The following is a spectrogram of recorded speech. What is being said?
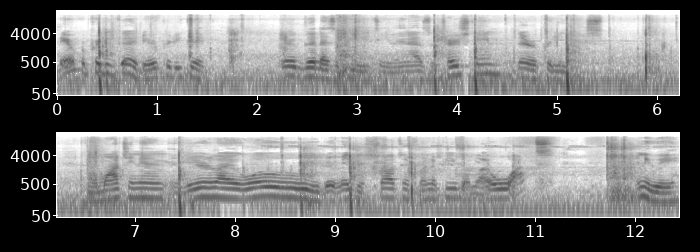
they were pretty good. They were pretty good. They're good as a Pee Wee team, and as a church team, they were pretty nice. I'm watching them, and they're like, "Whoa!" They're making shots in front of people. I'm like, "What?" Anyway,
